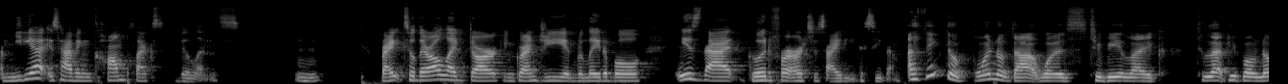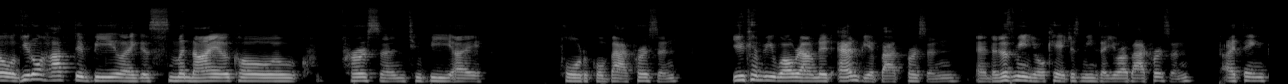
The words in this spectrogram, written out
uh, media is having complex villains. Mhm. Right? So, they're all like dark and grungy and relatable. Is that good for our society to see them? I think the point of that was to be like to let people know you don't have to be like this maniacal person to be a political bad person. You can be well rounded and be a bad person, and it doesn't mean you're okay. It just means that you're a bad person. I think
